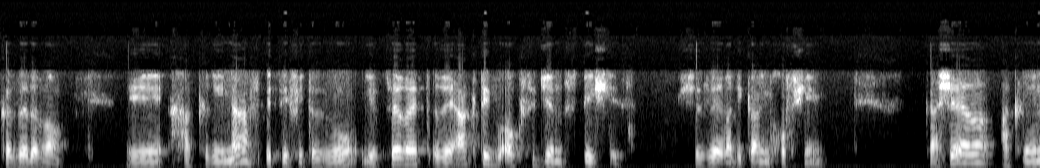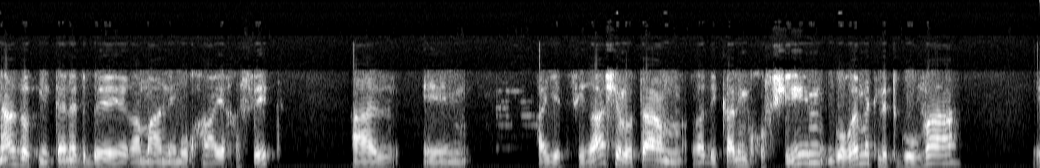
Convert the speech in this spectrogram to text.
כזה דבר. אה, הקרינה הספציפית הזו יוצרת Reactive Oxygen Species, שזה רדיקלים חופשיים. כאשר הקרינה הזאת ניתנת ברמה נמוכה יחסית, אז um, היצירה של אותם רדיקלים חופשיים גורמת לתגובה, uh,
